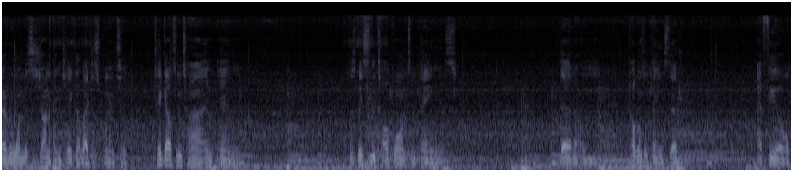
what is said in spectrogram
Everyone. This is Jonathan Jacob. I just wanted to take out some time and just basically talk on some things that um talk on some things that I feel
